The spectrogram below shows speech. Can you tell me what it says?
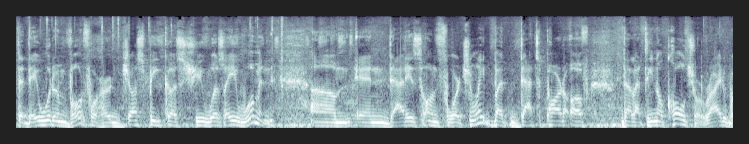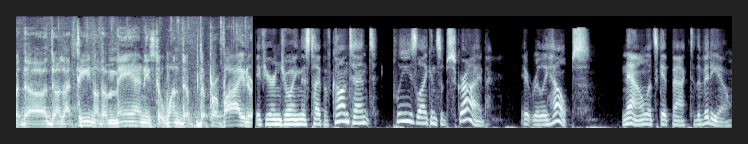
that they wouldn't vote for her just because she was a woman. Um, and that is unfortunately, but that's part of the Latino culture, right? Where the, the Latino, the man is the one, the, the provider. If you're enjoying this type of content, please like and subscribe. It really helps. Now let's get back to the video.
